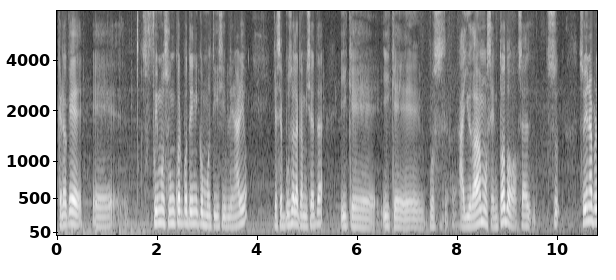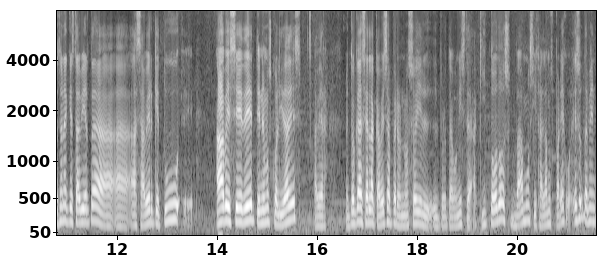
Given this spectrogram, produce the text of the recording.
creo que eh, fuimos un cuerpo técnico multidisciplinario que se puso la camiseta y que, y que pues, ayudábamos en todo. O sea, soy una persona que está abierta a, saber que tú, eh, A, B, C, D, tenemos cualidades. A ver, me toca hacer la cabeza, pero no soy el, protagonista. Aquí todos vamos y jalamos parejo. Eso también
